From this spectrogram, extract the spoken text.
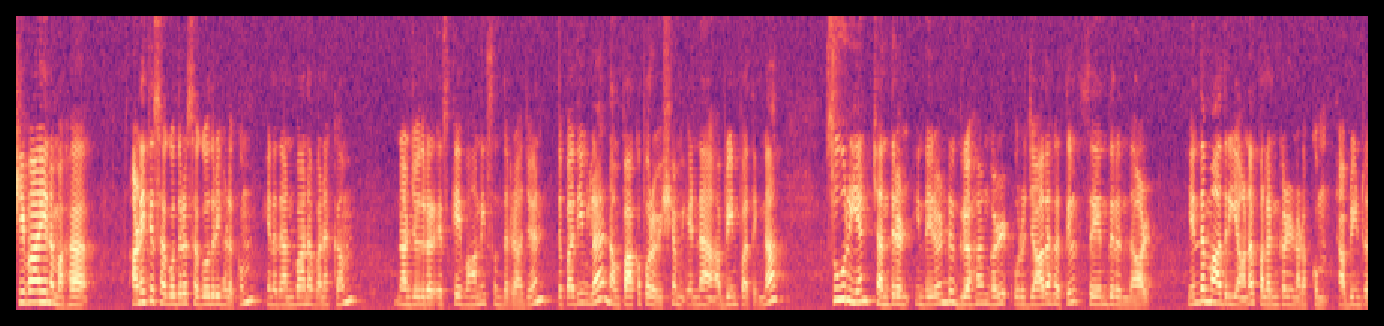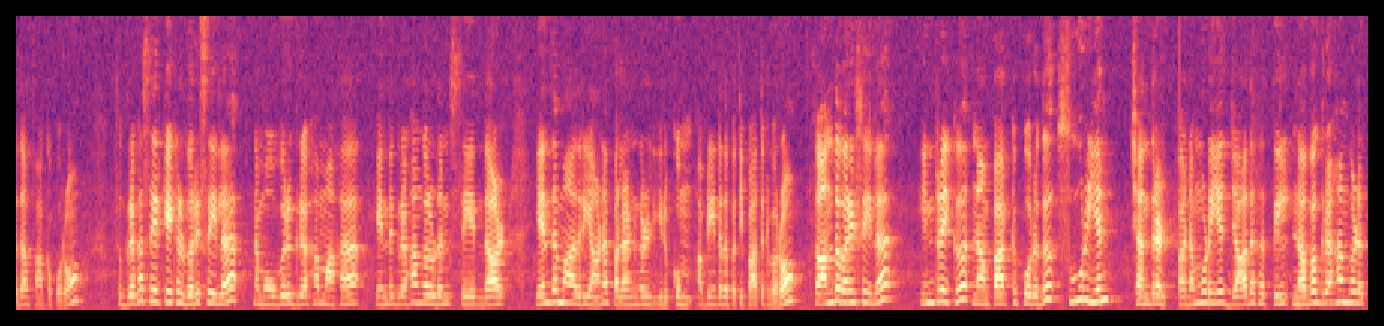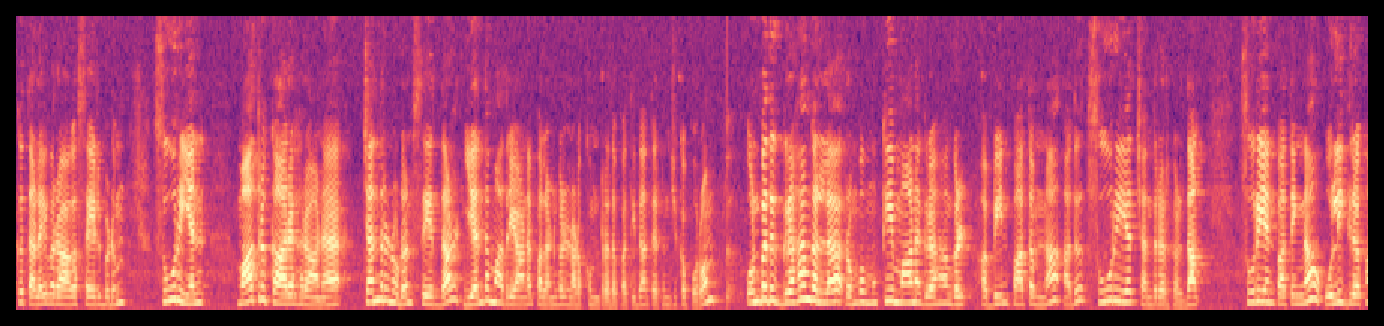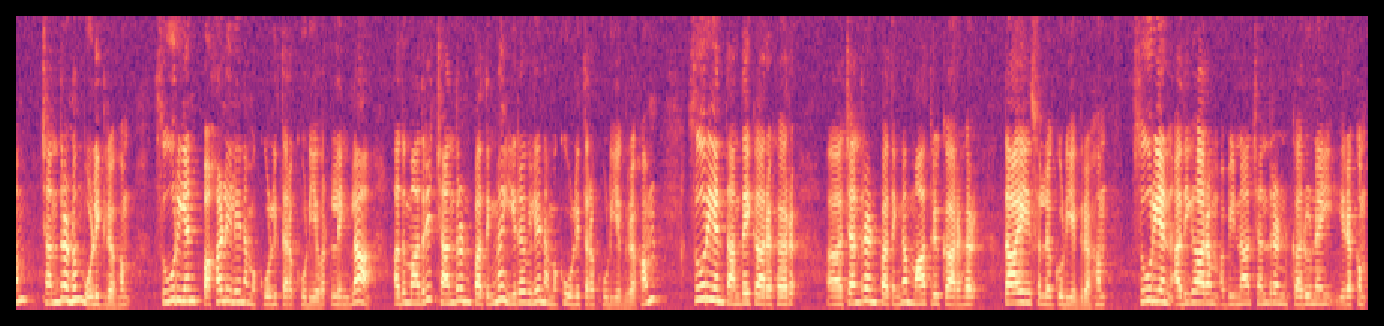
சிவாய நமக. அனைத்து சகோதர சகோதரிகளுக்கும் எனது அன்பான வணக்கம். நான் ஜோதிடர் எஸ்கே வாணி சுந்தரராஜன் இந்த பதிவில் நம்ம பார்க்க போகிற விஷயம் என்ன அப்படின்னு பார்த்தீங்கன்னா சூரியன் சந்திரன் இந்த இரண்டு கிரகங்கள் ஒரு ஜாதகத்தில் சேர்ந்திருந்தால் எந்த மாதிரியான பலன்கள் நடக்கும் அப்படின்றதான் பார்க்க போகிறோம் ஸோ கிரக சேர்க்கைகள் வரிசையில் நம்ம ஒவ்வொரு கிரகமாக எந்த கிரகங்களுடன் சேர்ந்தால் எந்த மாதிரியான பலன்கள் இருக்கும் அப்படின்றத பற்றி பார்த்துட்டு வரோம். ஸோ அந்த வரிசையில் இன்றைக்கு நாம் பார்க்க போகிறது சூரியன் சந்திரன். நம்முடைய ஜாதகத்தில் நவகிரகங்களுக்கு தலைவராக செயல்படும் சூரியன் மாற்றுக்காரகரான சந்திரனுடன் சேர்ந்தால் எந்த மாதிரியான பலன்கள் நடக்கும்ன்றத பற்றி தான் தெரிஞ்சுக்க போகிறோம் ஒன்பது கிரகங்களில் ரொம்ப முக்கியமான கிரகங்கள் அப்படின்னு பார்த்தோம்னா அது சூரிய சந்திரர்கள் தான். சூரியன் பார்த்தீங்கன்னா ஒளி கிரகம் சந்திரனும் ஒளி கிரகம். சூரியன் பகலிலே நமக்கு ஒளி தரக்கூடியவர் இல்லைங்களா? அது மாதிரி சந்திரன் பார்த்திங்கன்னா இரவிலே நமக்கு ஒளி தரக்கூடிய கிரகம். சூரியன் தந்தைக்காரகர் சந்திரன் பார்த்திங்கன்னா மாத்திருக்காரகர் தாயை சொல்லக்கூடிய கிரகம். சூரியன் அதிகாரம் அப்படின்னா சந்திரன் கருணை இரக்கம்.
